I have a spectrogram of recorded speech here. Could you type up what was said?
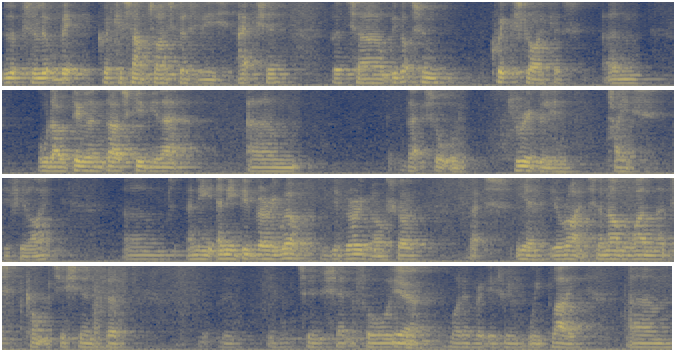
looks a little bit quicker sometimes because of his action, but uh, we got some quick strikers, and although Dylan does give you that. Um, that sort of dribbling pace, if you like. Um, and he and he did very well. He did very well. So that's yeah, you're right. It's another one that's competition for the you know two centre forwards Yeah. or whatever it is we, we play. Um,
